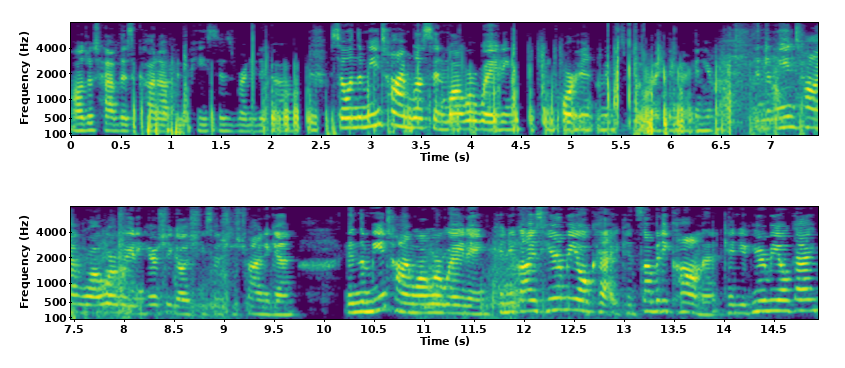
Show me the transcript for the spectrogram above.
I'll just have this cut up in pieces ready to go. So in the meantime, listen, while we're waiting, important, let me just put my thing back in here. In the meantime, while we're waiting, here she goes. She says she's trying again. In the meantime, while we're waiting, can you guys hear me okay? Can somebody comment? Can you hear me okay?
